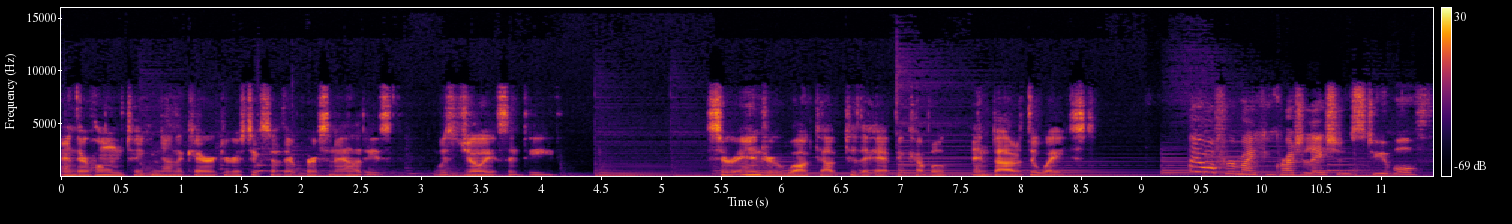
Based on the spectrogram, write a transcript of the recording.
and their home taking on the characteristics of their personalities, was joyous indeed. Sir Andrew walked up to the happy couple and bowed at the waist. I offer my congratulations to you both.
